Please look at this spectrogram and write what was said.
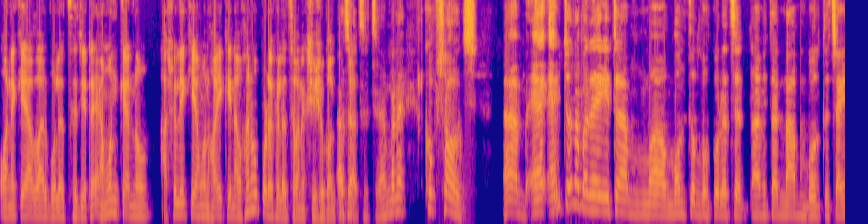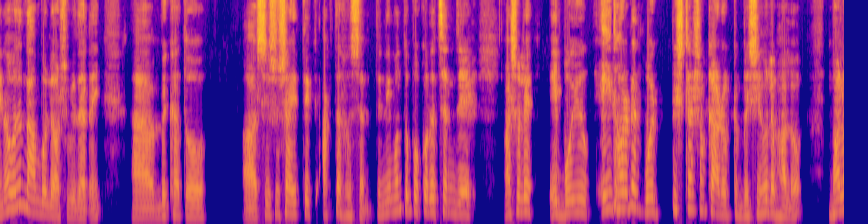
অনেকে আবার বলেছে যে এটা এমন কেন? আসলে কি এমন হয় কিনা? ওখানেও পড়ে ফেলেছে অনেক শিশু গল্প আচ্ছা আচ্ছা আচ্ছা। মানে খুব সহজ। আহ, একজন আবার এটা মন্তব্য করেছেন আমি তার নাম বলতে চাই না ওদের নাম বলে অসুবিধা নেই। বিখ্যাত শিশু সাহিত্যিক আক্তার হোসেন তিনি মন্তব্য করেছেন যে আসলে এই বই এই ধরনের বইয়ের পৃষ্ঠার সংখ্যা আরও একটু বেশি হলে ভালো। ভালো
